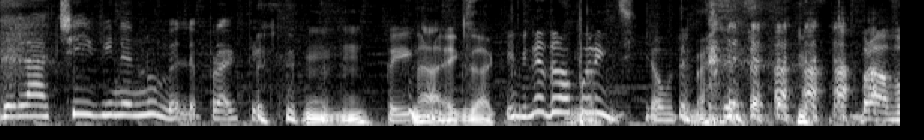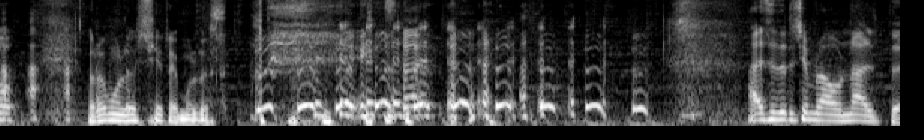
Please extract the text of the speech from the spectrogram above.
de la ce îi vine numele, practic. Mhm. Păi, Da, exact. Îi vine de la părinți. Ia uite. Bravo. Romulus și Remulus. Hai să trecem la un alt uh,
